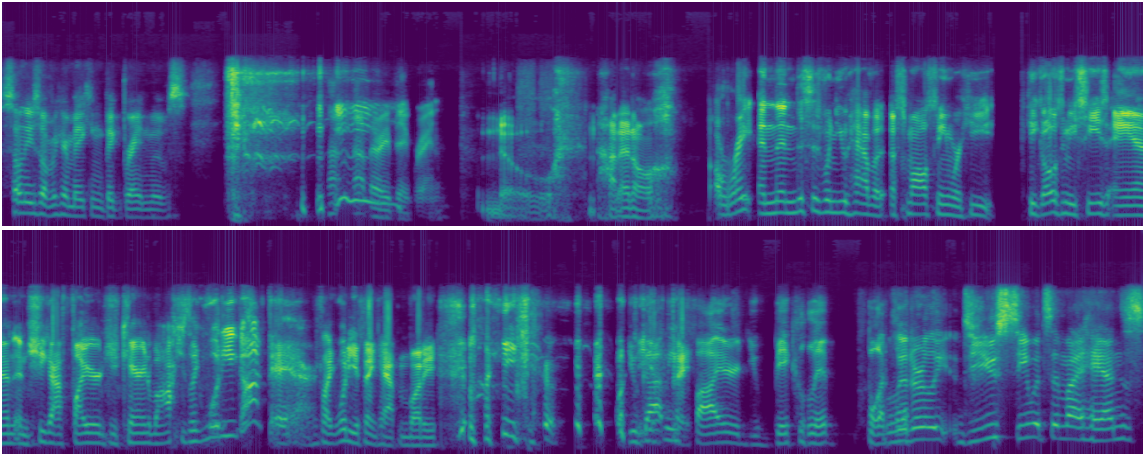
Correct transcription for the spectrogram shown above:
Sony's over here making big brain moves. not, not very big brain. No, not at all. All right, and then this is when you have a, a small scene where he he goes and he sees Anne and she got fired. And she's carrying a box. He's like, "What do you got there?" It's like, "What do you think happened, buddy?" like, what You do got me think? fired, you big lip butt. Literally, do you see what's in my hands?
